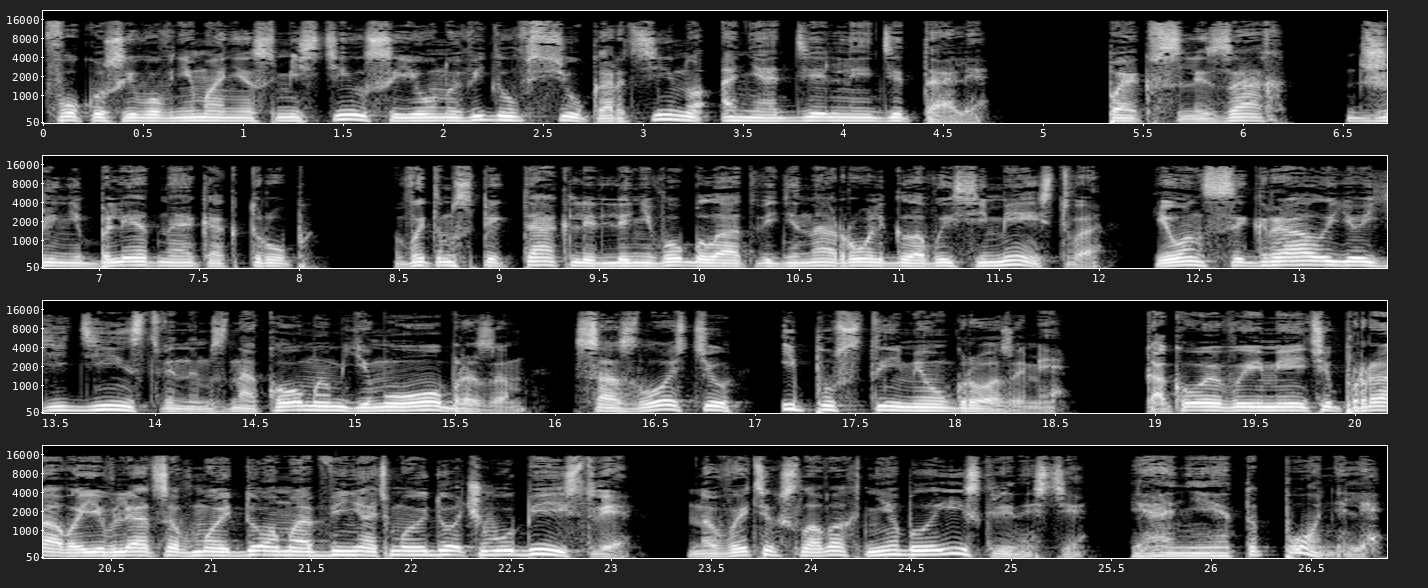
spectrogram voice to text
Фокус его внимания сместился, и он увидел всю картину, а не отдельные детали. Пэк в слезах, Джинни бледная, как труп. В этом спектакле для него была отведена роль главы семейства, и он сыграл ее единственным знакомым ему образом, со злостью и пустыми угрозами. «Какое вы имеете право являться в мой дом и обвинять мою дочь в убийстве?» Но в этих словах не было искренности, и они это поняли.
